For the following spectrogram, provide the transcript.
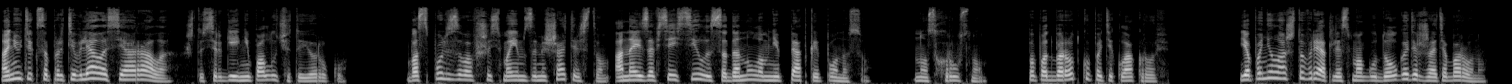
Анютик сопротивлялась и орала, что Сергей не получит ее руку. Воспользовавшись моим замешательством, она изо всей силы саданула мне пяткой по носу. Нос хрустнул. По подбородку потекла кровь. Я поняла, что вряд ли смогу долго держать оборону.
